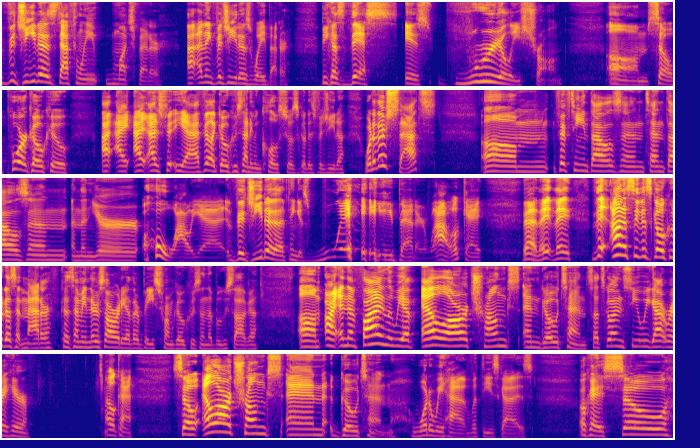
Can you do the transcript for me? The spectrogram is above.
Vegeta is definitely much better. I, I think Vegeta is way better because this is really strong. Um, so poor Goku. I, I, I, just, yeah, I feel like Goku's not even close to as good as Vegeta. What are their stats? Um, 15,000, 10,000, and then you're, oh, wow, yeah. Vegeta, I think, is way better. Wow, okay. Yeah, they, they, they honestly, this Goku doesn't matter, because, I mean, there's already other base form Gokus in the Buu Saga. Um, all right, and then finally we have LR, Trunks, and Goten. So let's go ahead and see what we got right here. Okay, so LR, Trunks, and Goten. What do we have with these guys? Okay, so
